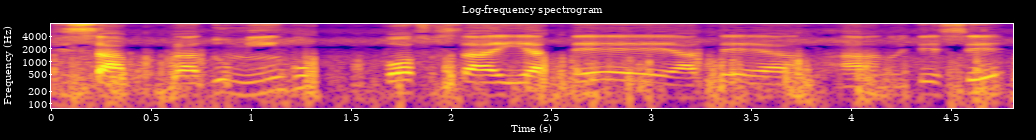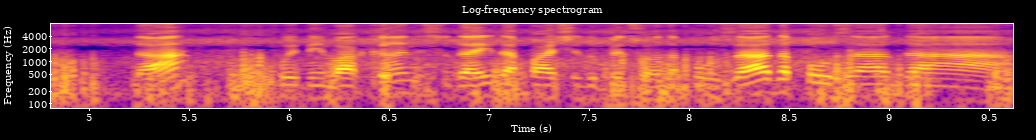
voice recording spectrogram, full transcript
de sábado para domingo. Posso sair até, até anoitecer, tá? Foi bem bacana isso daí da parte do pessoal da pousada. Pousada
